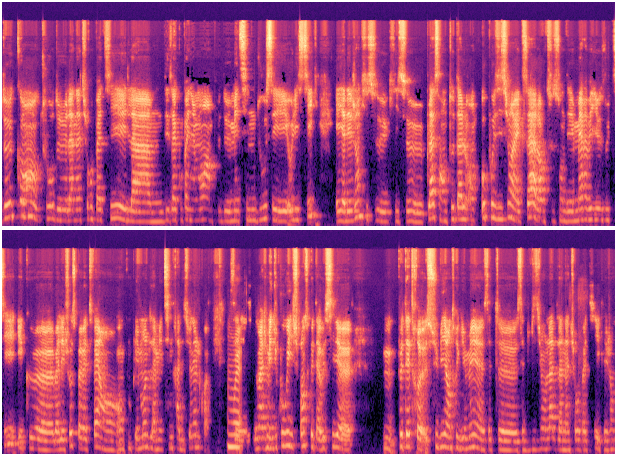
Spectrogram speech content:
deux camps autour de la naturopathie et de la, des accompagnements un peu de médecine douce et holistique. Et il y a des gens qui se, qui se placent en totale en opposition avec ça, alors que ce sont des merveilleux outils et que euh, bah, les choses peuvent être faites en, complément de la médecine traditionnelle. Quoi. C'est, dommage. Mais du coup, oui, je pense que tu as aussi euh, peut-être euh, subi entre guillemets cette, cette vision-là de la naturopathie et que les gens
